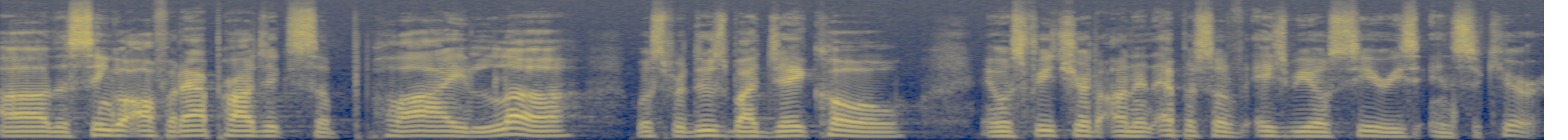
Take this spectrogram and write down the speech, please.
Uh, the single off of that project, Supplier, was produced by J. Cole and was featured on an episode of HBO series Insecure.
